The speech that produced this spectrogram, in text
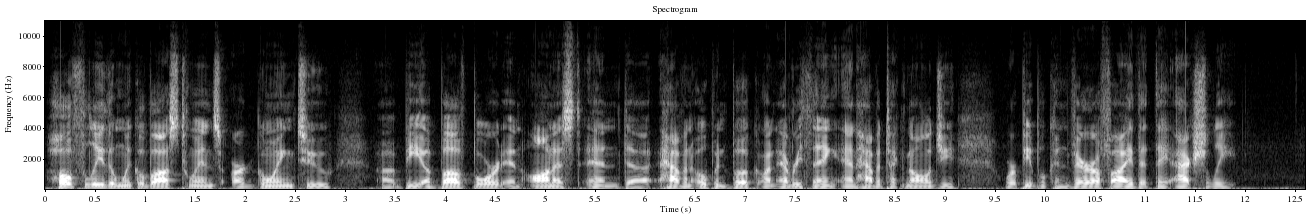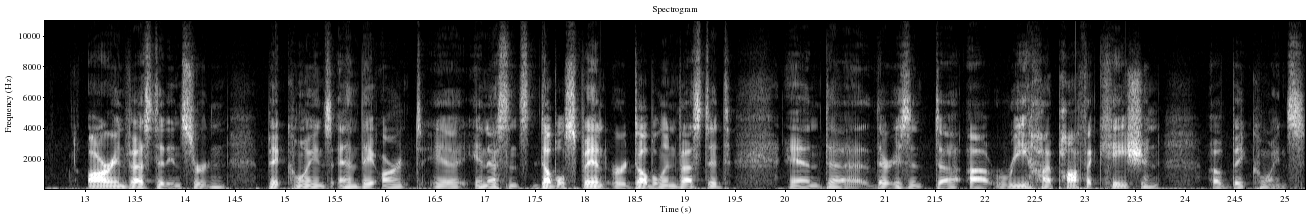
Hopefully, the Winklevoss twins are going to uh, be above board and honest and uh, have an open book on everything and have a technology where people can verify that they actually are invested in certain bitcoins and they aren't uh, in essence double spent or double invested and uh, there isn't uh, a rehypothecation of bitcoins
